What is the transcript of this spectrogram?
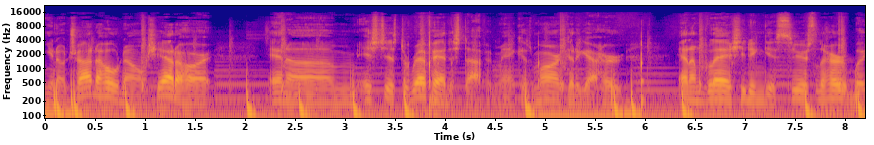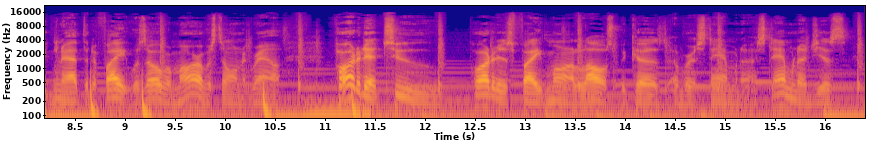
you know tried to hold on. She had a heart, and um, it's just the ref had to stop it, man, because Mara could have got hurt. And I'm glad she didn't get seriously hurt. But you know after the fight was over, Mara was still on the ground. Part of that too. Part of this fight, Mara lost because of her stamina. Her stamina just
